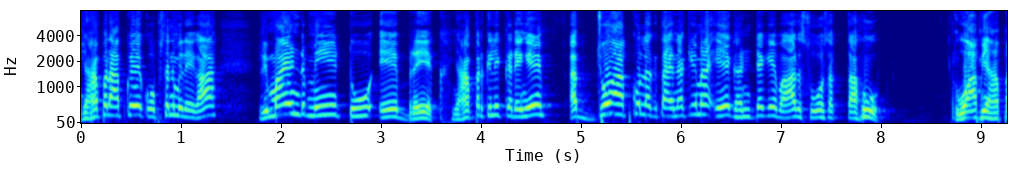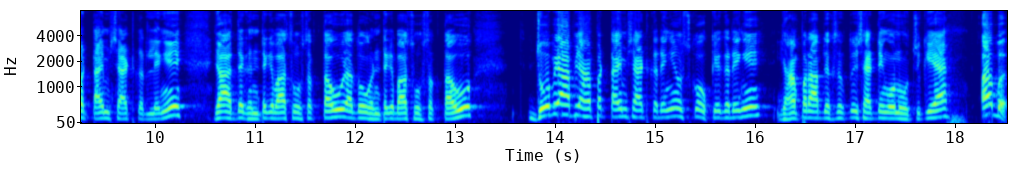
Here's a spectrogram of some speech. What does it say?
यहाँ पर आपको एक ऑप्शन मिलेगा, remind me to a break. यहाँ पर क्लिक करेंगे। अब जो आपको लगता है ना कि मैं एक घंटे के बाद सो सकता हूँ, वो आप यहाँ पर टाइम सेट कर लेंगे, या आधे घंटे के बाद सो सकता हूँ, या दो घंटे के बाद सो सकता हूँ। जो भी आप यहाँ पर टाइम सेट करेंगे, उसको ओके करेंगे। यहाँ पर आप देख सकते हो सेटिंग ऑन हो चुकी है। अब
